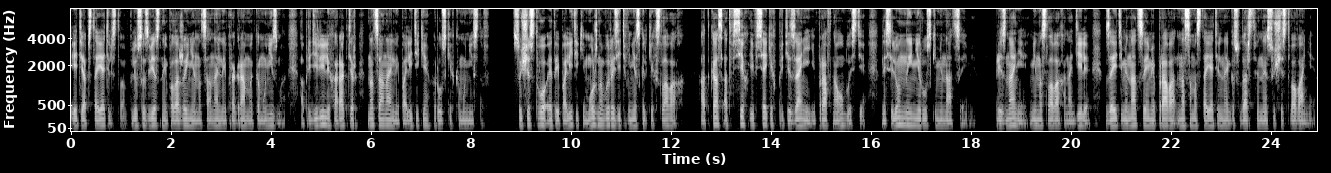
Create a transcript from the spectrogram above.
Эти обстоятельства, плюс известные положения национальной программы коммунизма, определили характер национальной политики русских коммунистов. Существо этой политики можно выразить в нескольких словах: отказ от всех и всяких притязаний и прав на области, населённые нерусскими нациями. Признание не на словах, а на деле за этими нациями права на самостоятельное государственное существование.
